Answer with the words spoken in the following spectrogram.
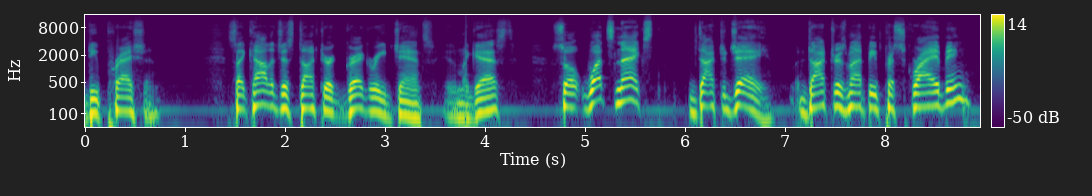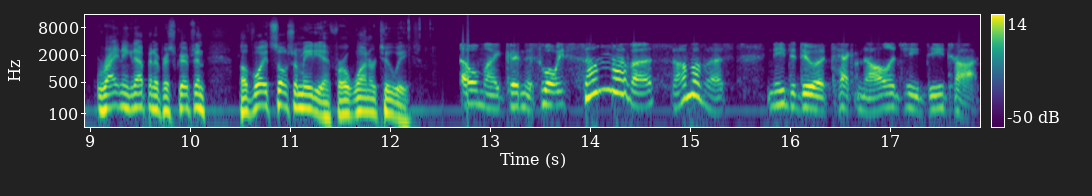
depression. Psychologist Dr. Gregory Jantz is my guest. So, what's next, Dr. J? Doctors might be prescribing, writing it up in a prescription, avoid social media for one or two weeks. Oh, my goodness. Well, we, some of us, some of us need to do a technology detox.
